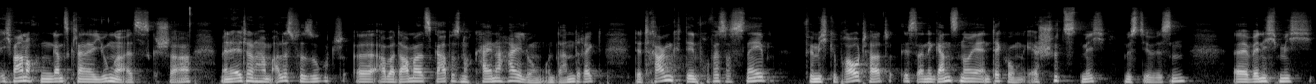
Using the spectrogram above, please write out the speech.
ich war noch ein ganz kleiner Junge, als es geschah. Meine Eltern haben alles versucht, äh, aber damals gab es noch keine Heilung. Und dann direkt, der Trank, den Professor Snape für mich gebraut hat, ist eine ganz neue Entdeckung. Er schützt mich, müsst ihr wissen, äh, wenn ich mich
